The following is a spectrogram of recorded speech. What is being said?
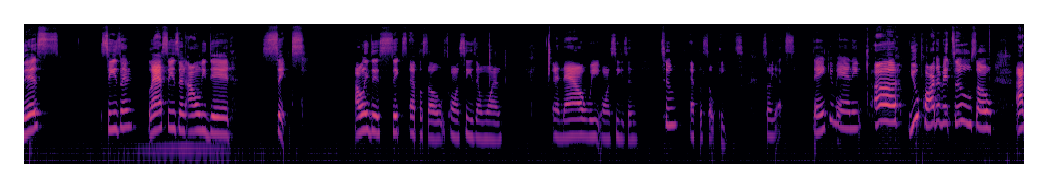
this season. Last season, I only did. I only did six episodes on season one. And now we on season two, episode eight. So yes. Thank you, Manny. Uh, you part of it too. So I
